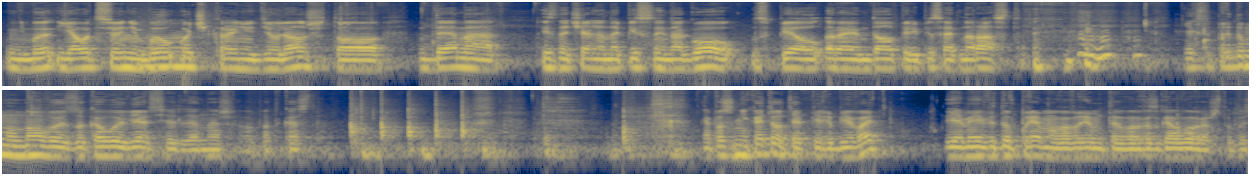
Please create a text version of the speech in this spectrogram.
мы- я вот сегодня был очень крайне удивлен, что Дэна изначально написанный на Go успел Райан Дал переписать на Rust. Я, кстати, придумал новую звуковую версию для нашего подкаста. Я просто не хотел тебя перебивать. Я имею в виду прямо во время твоего разговора, чтобы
